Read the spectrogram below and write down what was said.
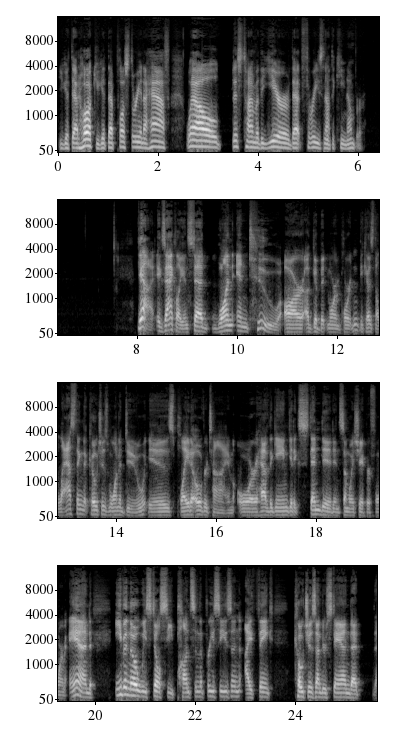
you get that hook, you get that plus three and a half. Well, this time of the year, that three is not the key number. Yeah, exactly. Instead, one and two are a good bit more important because the last thing that coaches want to do is play to overtime or have the game get extended in some way, shape, or form. And even though we still see punts in the preseason, I think coaches understand that uh,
